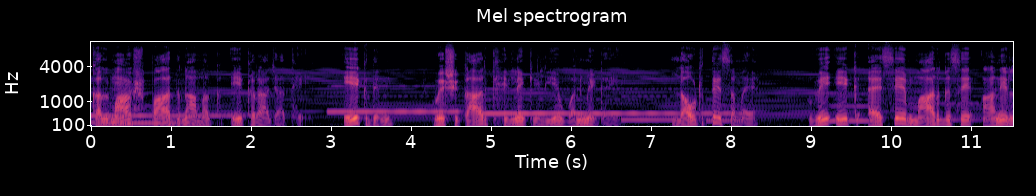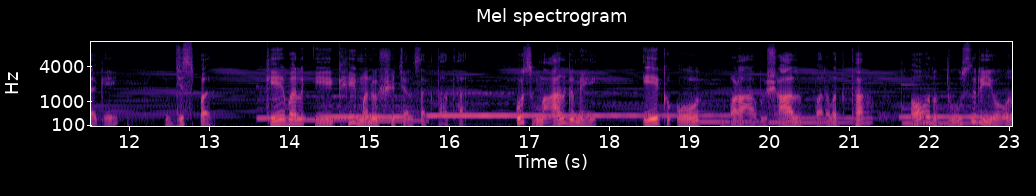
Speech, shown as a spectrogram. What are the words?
कलमाश पाद नामक एक राजा थे। एक दिन वे शिकार खेलने के लिए वन में गए। लौटते समय वे एक ऐसे मार्ग से आने लगे जिस पर केवल एक ही मनुष्य चल सकता था। उस मार्ग में एक ओर बड़ा विशाल पर्वत था और दूसरी ओर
